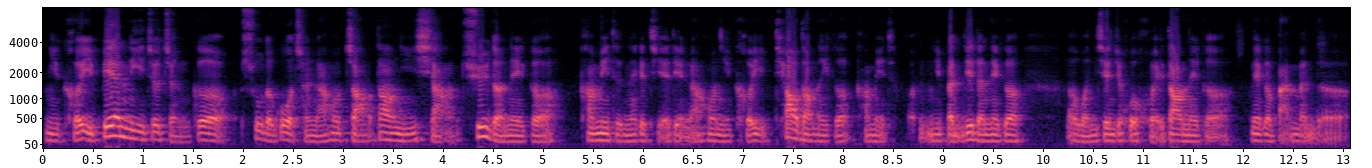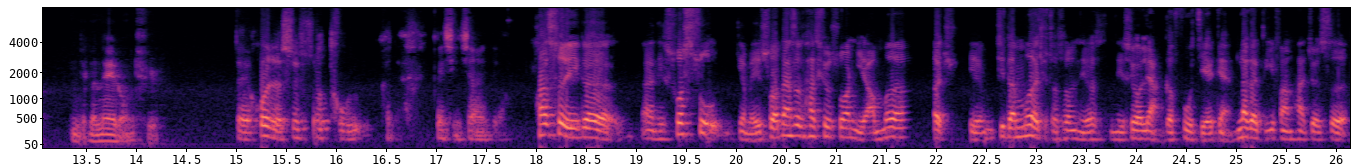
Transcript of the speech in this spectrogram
你可以便利这整个树的过程，然后找到你想去的那个 commit 的那个节点，然后你可以跳到那个 commit，你本地的那个呃文件就会回到那个那个版本的那个内容去。对，或者是说图可能更形象一点。它是一个呃，你说数也没说，但是它就说你要 merge，也记得 merge 的时候，你就你是有两个副节点，那个地方它就是。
